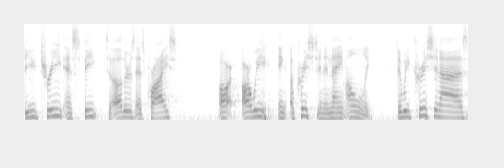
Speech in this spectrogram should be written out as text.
Do you treat and speak to others as Christ? Or are we a Christian in name only? Do we Christianize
